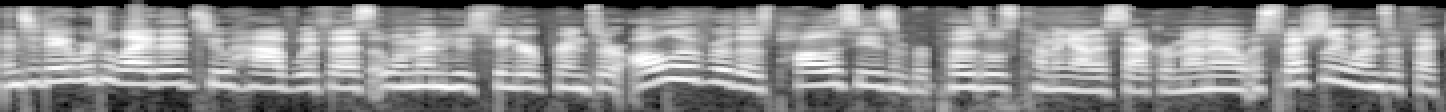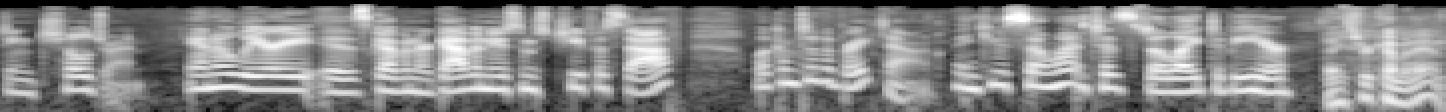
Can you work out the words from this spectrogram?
And today we're delighted to have with us a woman whose fingerprints are all over those policies and proposals coming out of Sacramento, especially ones affecting children. Ann O'Leary is Governor Gavin Newsom's chief of staff. Welcome to the breakdown. Thank you so much. It's a delight to be here. Thanks for coming in.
